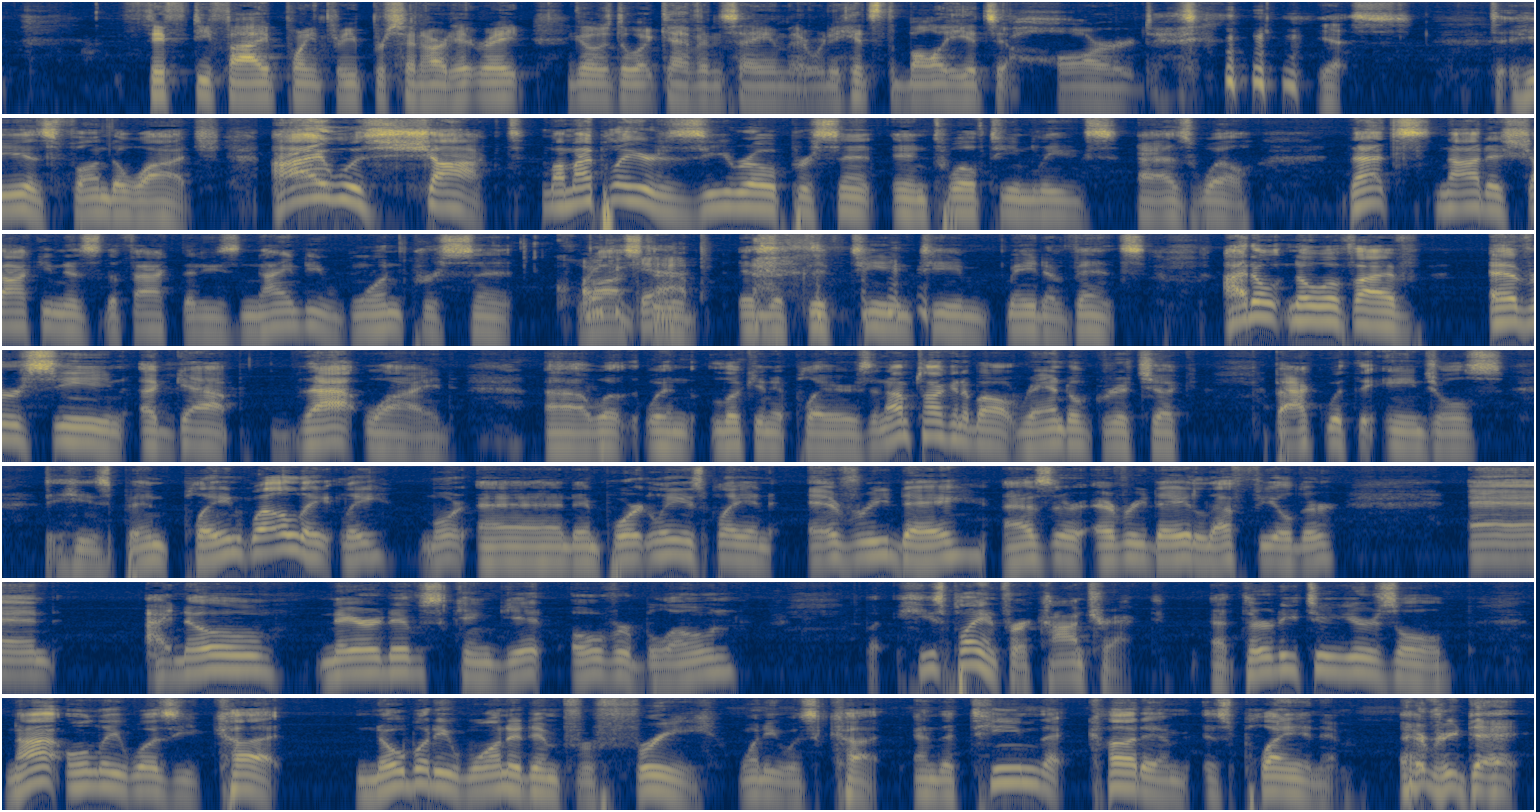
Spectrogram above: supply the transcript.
55.3% hard hit rate goes to what Kevin's saying there. When he hits the ball, he hits it hard. yes. He is fun to watch. I was shocked. My player is 0% in 12 team leagues as well that's not as shocking as the fact that he's 91% Quite rostered in the 15 team main events. I don't know if I've ever seen a gap that wide uh, when looking at players. And I'm talking about Randal Grichuk back with the Angels. He's been playing well lately, more and importantly, he's playing every day as their everyday left fielder. And I know narratives can get overblown, but he's playing for a contract at 32 years old, not only was he cut, nobody wanted him for free when he was cut. And the team that cut him is playing him every day.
